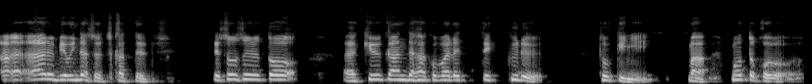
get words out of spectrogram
あある病院ではそれ使ってるんです。でそうすると、休館で運ばれてくるときに、まあ、もっとこ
